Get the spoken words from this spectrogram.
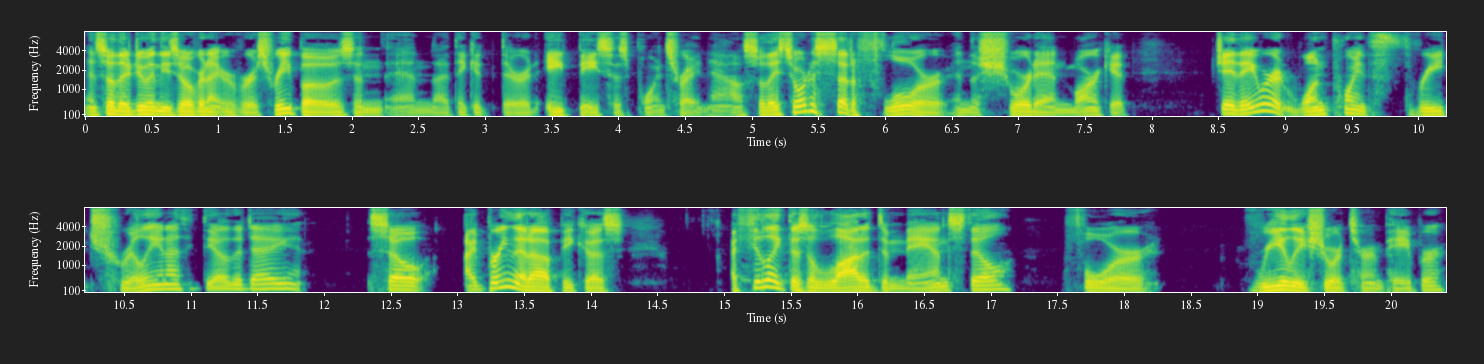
And so they're doing these overnight reverse repos, and and I think it, they're at eight basis points right now. So they sort of set a floor in the short end market Jay, they were at 1.3 trillion, I think, the other day. So I bring that up because I feel like there's a lot of demand still for really short term paper.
